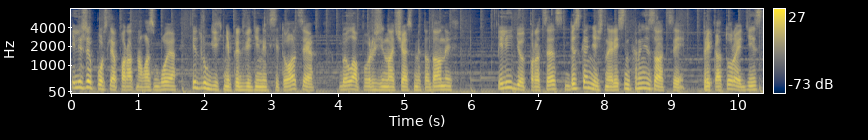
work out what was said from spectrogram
Или же после аппаратного сбоя и других непредвиденных ситуациях была повреждена часть метаданных или идет процесс бесконечной ресинхронизации, при которой диск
